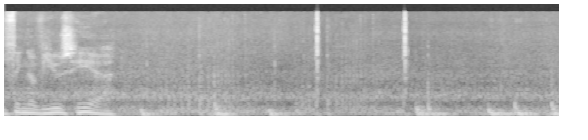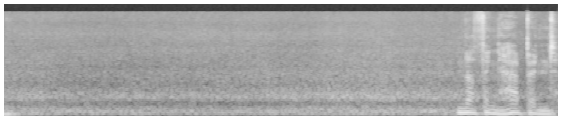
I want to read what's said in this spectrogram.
Nothing of use here. Nothing happened.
